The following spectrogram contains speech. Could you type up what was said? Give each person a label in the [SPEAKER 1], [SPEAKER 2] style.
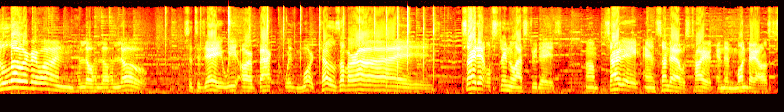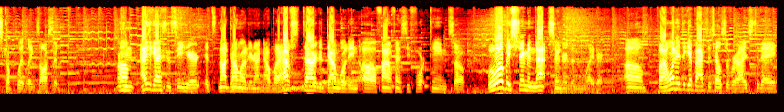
[SPEAKER 1] Hello everyone! Hello, hello, hello! So today we are back with more Tales of Arise! Sorry I didn't stream the last three days. Um, Saturday and Sunday I was tired, and then Monday I was just completely exhausted. Um, as you guys can see here, it's not downloading right now, but I have started downloading uh, Final Fantasy XIV, so we will be streaming that sooner than later. Um, but I wanted to get back to Tales of Arise today,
